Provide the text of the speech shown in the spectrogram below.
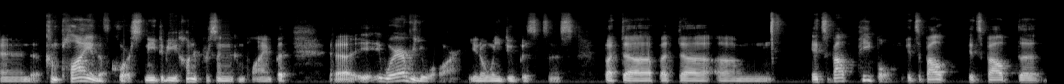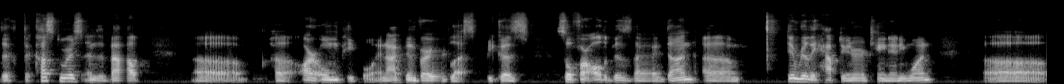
and compliant, of course, need to be 100% compliant, but uh, wherever you are, you know, when you do business. But, uh, but uh, um, it's about people. It's about, it's about the, the, the customers and about uh, uh, our own people. And I've been very blessed because so far, all the business that I've done, um, didn't really have to entertain anyone. Uh,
